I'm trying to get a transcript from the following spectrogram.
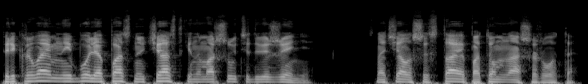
Перекрываем наиболее опасные участки на маршруте движения. Сначала шестая, потом наша рота.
